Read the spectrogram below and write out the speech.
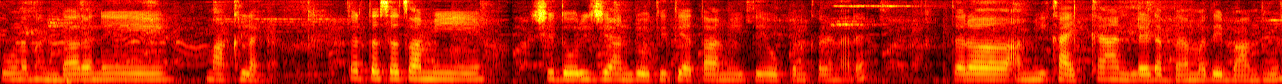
पूर्ण भंडाराने माखला आहे तर तसंच आम्ही शिदोरी जी आणली होती ती आता आम्ही इथे ओपन करणार आहे. तर आम्ही काय काय आणलं आहे डब्यामध्ये बांधून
